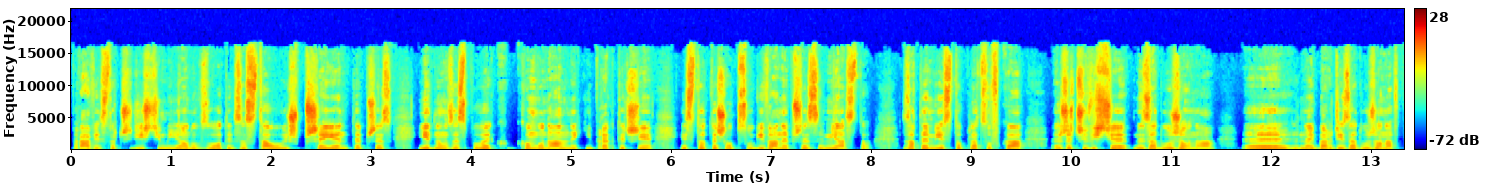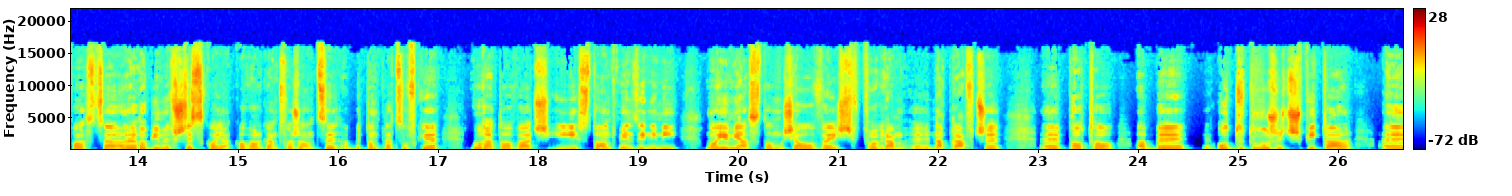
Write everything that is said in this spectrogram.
prawie 130 milionów złotych zostało już przejęte przez jedną ze spółek komunalnych i praktycznie jest to też obsługiwane przez miasto. Zatem jest to placówka rzeczywiście zadłużona, e, najbardziej zadłużona w Polsce, ale robimy wszystko jako organ tworzący, aby tą placówkę uratować i stąd między innymi moje miasto musiało wejść w program e, naprawczy e, po to, aby oddłużyć szpital,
